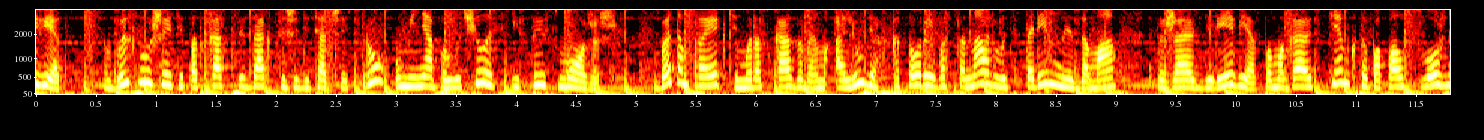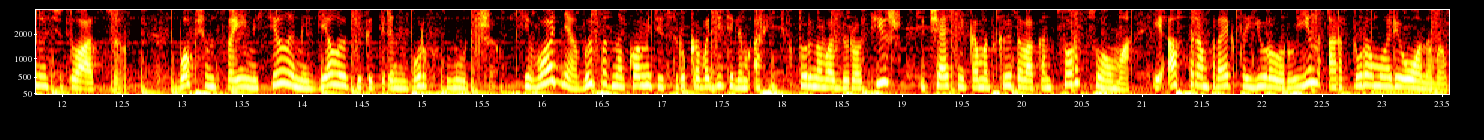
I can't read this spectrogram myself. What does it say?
Привет! Вы слушаете подкаст редакции 66.ru «У меня получилось и ты сможешь». В этом проекте мы рассказываем о людях, которые восстанавливают старинные дома, сажают деревья, помогают тем, кто попал в сложную ситуацию – в общем, своими силами делают Екатеринбург лучше. Сегодня вы познакомитесь с руководителем архитектурного бюро «Фиш», участником открытого консорциума и автором проекта «Юрал Руин» Артуром Ларионовым,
